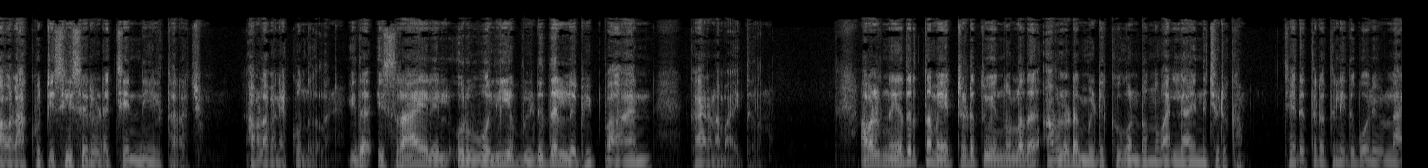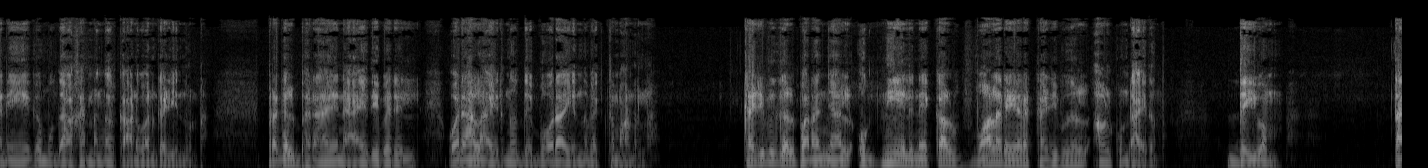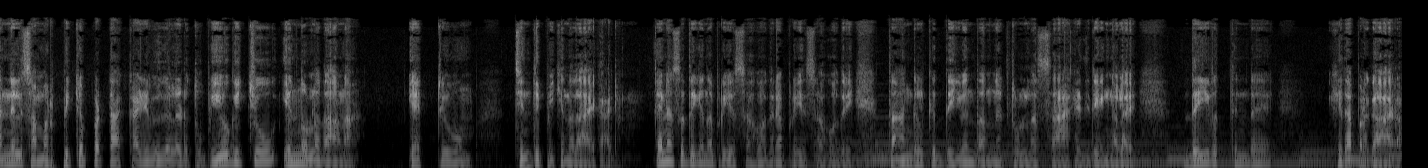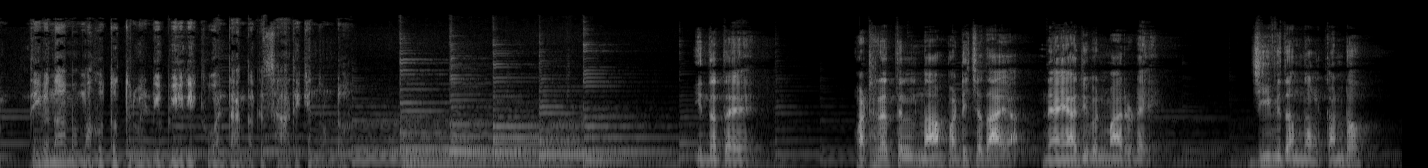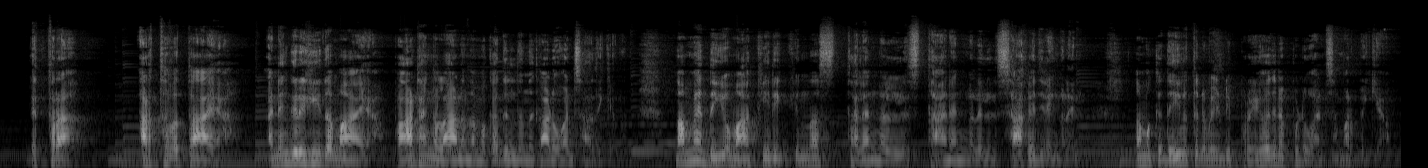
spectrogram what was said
അവൾ ആ കുറ്റി സീസരയുടെ ചെന്നിയിൽ തറച്ചു. അവൾ അവനെ കൊന്നുകളഞ്ഞു. ഇത് ഇസ്രായേലിൽ ഒരു വലിയ വിടുതൽ ലഭിപ്പാൻ കാരണമായി തീർന്നു. അവൾ നേതൃത്വം ഏറ്റെടുത്തു എന്നുള്ളത് അവളുടെ മിടുക്കുകൊണ്ടൊന്നുമല്ല എന്ന് ചുരുക്കം. ചരിത്രത്തിൽ ഇതുപോലെയുള്ള അനേകം ഉദാഹരണങ്ങൾ കാണുവാൻ കഴിയുന്നുണ്ട്. പ്രഗത്ഭരായ ന്യായാധിപരിൽ ഒരാളായിരുന്നു ദെബോറ എന്ന് വ്യക്തമാണല്ലോ. കഴിവുകൾ പറഞ്ഞാൽ ഒഗ്നിയലിനേക്കാൾ വളരെയേറെ കഴിവുകൾ അവൾക്കുണ്ടായിരുന്നു ദൈവം തന്നിൽ സമർപ്പിക്കപ്പെട്ട കഴിവുകൾ എടുത്ത് ഉപയോഗിച്ചു എന്നുള്ളതാണ് ഏറ്റവും ചിന്തിപ്പിക്കുന്നതായ കാര്യം. എന്നെ ശ്രദ്ധിക്കുന്ന പ്രിയ സഹോദര പ്രിയ സഹോദരി താങ്കൾക്ക് ദൈവം തന്നിട്ടുള്ള സാഹചര്യങ്ങളെ ദൈവത്തിന്റെ ഹിതപ്രകാരം ദൈവനാമ മഹത്വത്തിനു വേണ്ടി ഉപയോഗിക്കുവാൻ താങ്കൾക്ക് സാധിക്കുന്നുണ്ടോ? ഇന്നത്തെ പഠനത്തിൽ നാം പഠിച്ചതായ ന്യായാധിപന്മാരുടെ ജീവിതങ്ങൾ കണ്ടോ? എത്ര അർത്ഥവത്തായ അനുഗ്രഹീതമായ പാഠങ്ങളാണ് നമുക്കതിൽ നിന്ന് കാണുവാൻ സാധിക്കുന്നത്. നമ്മെ ദൈവമാക്കിയിരിക്കുന്ന സ്ഥലങ്ങളിൽ സ്ഥാനങ്ങളിൽ സാഹചര്യങ്ങളിൽ നമുക്ക് ദൈവത്തിന് വേണ്ടി പ്രയോജനപ്പെടുവാൻ സമർപ്പിക്കാം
